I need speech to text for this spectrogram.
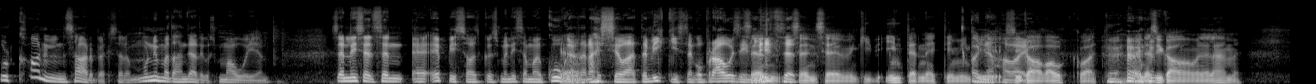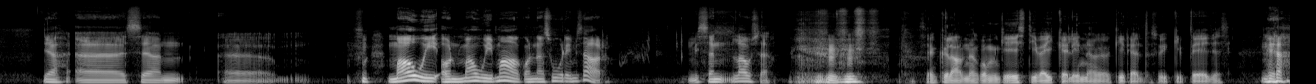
vulkaaniline saar peaks olema, nüüd ma tahan teada, kus Maui on. See on lihtsalt, see on eh, episood, kus me lihtsalt, ma guugeldan asju, vaata Wikis nagu brausin see on, lihtsalt. see on see mingi interneti On mingi jah, Hawaii. sügav auk, vaata. aina sügavamale läheme. jah, see on äh,, Maui on Maui maakonna suurim saar, mis on lause. see kõlab nagu mingi Eesti väikelinna kirjeldus Vikipeedias. jah,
